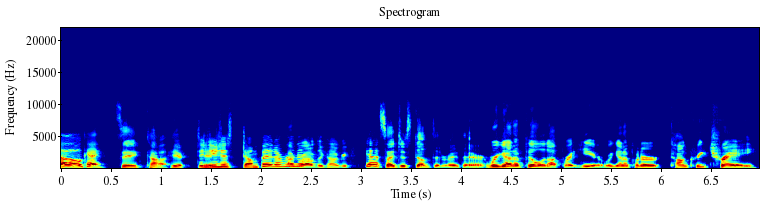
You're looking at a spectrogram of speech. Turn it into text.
Oh, okay. See, con- Uh, here. Did here. you just dump it over I there? brought up the concrete. Yes, I just dumped it right there. We got to fill it up right here. We got to put our concrete tray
